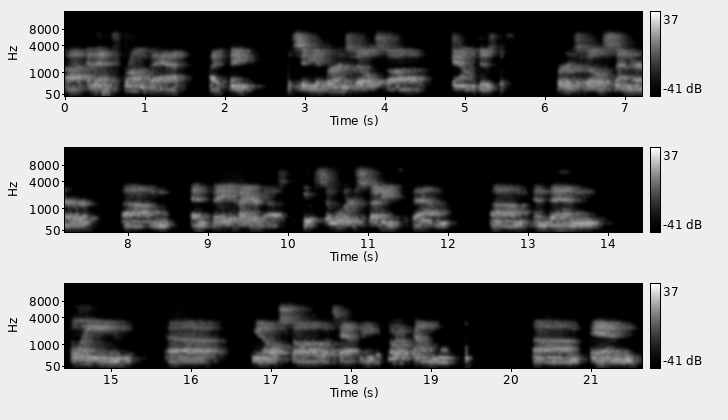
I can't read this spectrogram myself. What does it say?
uh, and then from that, I think the city of Burnsville saw challenges with Burnsville Center, um, and they hired us to do a similar study for them. Um, and then Blaine, uh, you know, saw what's happening with Northtown, um, and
